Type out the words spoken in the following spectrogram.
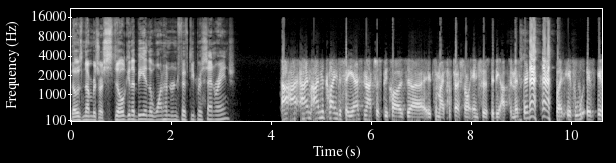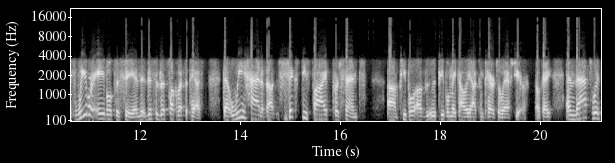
Those numbers are still going to be in the 150% range. I, I'm I'm inclined to say yes, not just because uh, it's in my professional interest to be optimistic, but if if if we were able to see, and this is let's talk about the past, that we had about 65 percent um, people of the people make Aliyah compared to last year. Okay, and that's with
